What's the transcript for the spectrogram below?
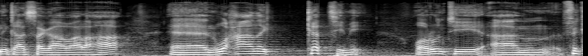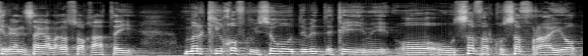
Ninkaas isagaa baa lahaa. Waxaana ka timi oo runtii aan fikirkan isagaa laga soo qaatay. Markii qofku isagoo dibadda ka yimi oo uu safarku safraayo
